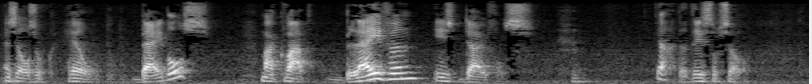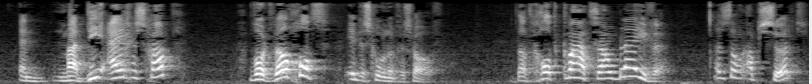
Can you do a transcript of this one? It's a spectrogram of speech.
En zelfs ook heel bijbels. Maar kwaad blijven is duivels. Ja, dat is toch zo. En, maar die eigenschap wordt wel God in de schoenen geschoven. Dat God kwaad zou blijven. Dat is toch absurd?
